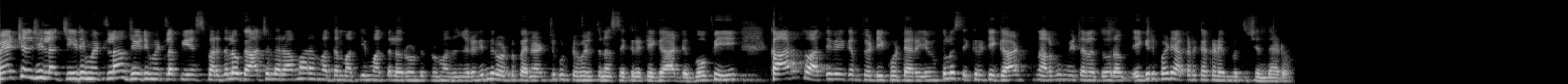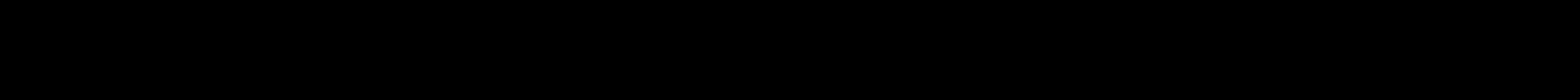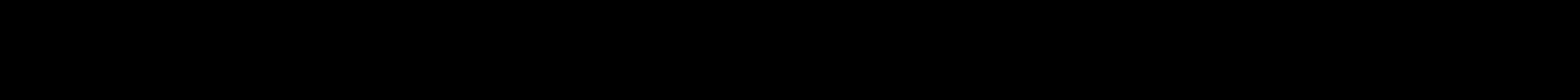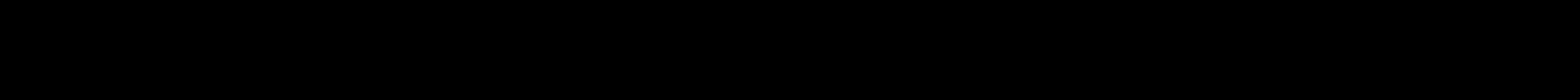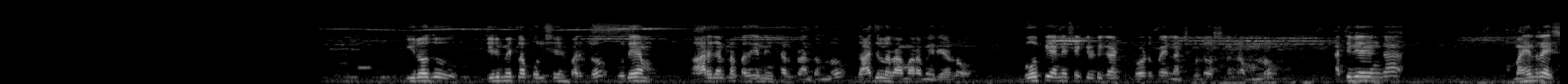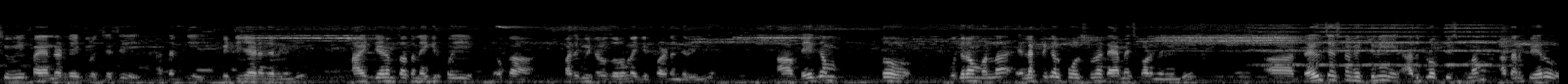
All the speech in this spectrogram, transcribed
మేడ్చల్ జిల్లా జీడిమెట్ల జీడిమెట్ల పిఎస్ పరిధిలో గాజుల రామారం వద్ద మధ్య మధ్యలో రోడ్డు ప్రమాదం జరిగింది. రోడ్డుపై నడుచుకుంటూ వెళ్తున్న సెక్యూరిటీ గార్డ్ గోపి కారుతో అతివేగంతో ఢీకొట్టారు. యువకులు సెక్యూరిటీ గార్డ్ నలభై మీటర్ల దూరం ఎగిరిపడి అక్కడికక్కడే మృతి చెందాడు. ఈరోజు జిడిమెట్ల పోలీస్ స్టేషన్ పరిధిలో ఉదయం ఆరు గంటల పదిహేను నిమిషాల ప్రాంతంలో గాజుల రామారం ఏరియాలో గోపి అనే సెక్యూరిటీ గార్డ్ రోడ్డుపై నడుచుకుంటూ వస్తున్న క్రమంలో అతివేగంగా Mahindra SUV five hundred vehicle వచ్చేసి అతనికి హిట్ చేయడం జరిగింది. ఆ హిట్ చేయడంతో అతను ఎగిరిపోయి ఒక పది మీటర్ల దూరంలో ఎగిరిపోవడం జరిగింది. ఆ వేగంతో కుదరం వల్ల ఎలక్ట్రికల్ పోల్స్ కూడా డ్యామేజ్ కావడం జరిగింది. ఆ డ్రైవ్ చేసిన వ్యక్తిని అదుపులోకి తీసుకున్నాం. అతని పేరు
